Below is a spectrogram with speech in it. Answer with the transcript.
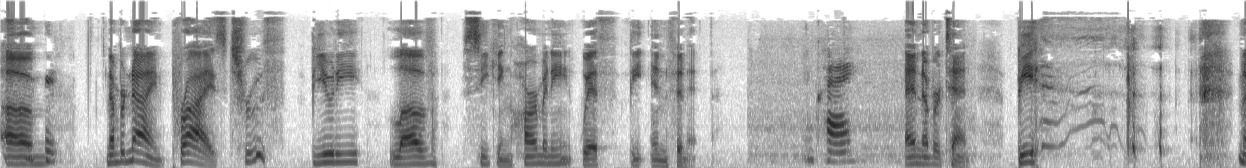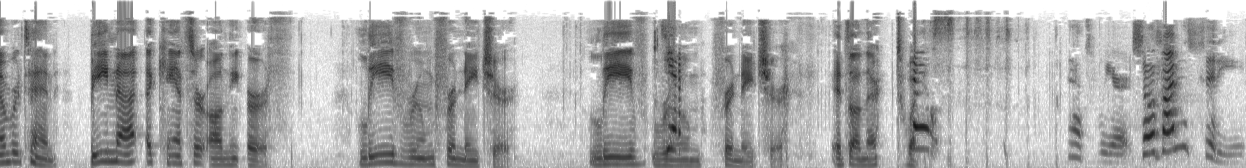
Um, number nine, prize truth, beauty, love, seeking harmony with the infinite. Okay. And number 10, be Number 10, be not a cancer on the earth. Leave room for nature. Leave room for nature. It's on there twice. That's weird. So if I'm the city,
